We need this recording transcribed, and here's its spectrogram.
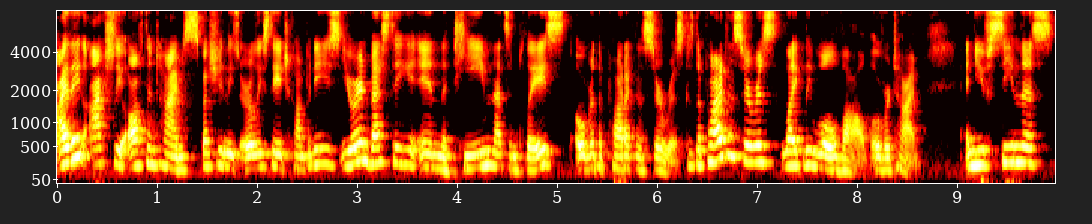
I think actually, oftentimes, especially in these early stage companies, you're investing in the team that's in place over the product and service because the product and service likely will evolve over time. And you've seen this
